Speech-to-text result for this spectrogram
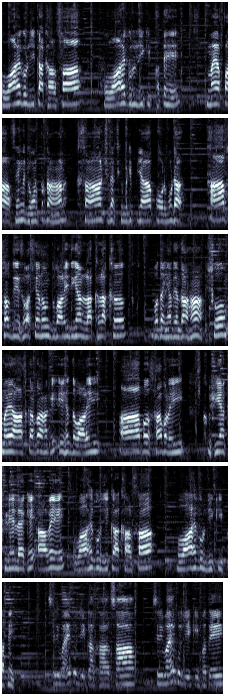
ਵਾਹਿਗੁਰੂ ਜੀ ਕਾ ਖਾਲਸਾ, ਵਾਹਿਗੁਰੂ ਜੀ ਕੀ ਫਤਿਹ। ਮੈਂ ਭਾਰ ਸਿੰਘ ਜੋਨ ਪ੍ਰਧਾਨ, ਕਿਸਾਨ ਸੰਘਰਸ਼ ਕਮੇਟੀ, ਪੰਜਾਬ ਕੋਟ ਆਪ ਸਭ ਦੇਸ਼ ਵਾਸੀਆਂ ਨੂੰ ਦੀਵਾਲੀ ਦੀਆਂ ਲੱਖ ਲੱਖ ਵਧਾਈਆਂ ਦਿੰਦਾ ਹਾਂ। ਸੋ ਮੈਂ ਆਸ ਕਰਦਾ ਹਾਂ ਕਿ ਇਹ ਦੀਵਾਲੀ ਆਪ ਸਭ ਲਈ ਖੁਸ਼ੀਆਂ ਖਿੜੇ ਲੈ ਕੇ ਆਵੇ। ਵਾਹਿਗੁਰੂ ਜੀ ਕਾ ਖਾਲਸਾ, ਵਾਹਿਗੁਰੂ ਜੀ ਕੀ ਫਤਿਹ। ਸ੍ਰੀ ਵਾਹਿਗੁਰੂ ਜੀ ਕਾ ਖਾਲਸਾ, ਸ੍ਰੀ ਵਾਹਿਗੁਰੂ ਜੀ ਕੀ ਫਤਿਹ।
